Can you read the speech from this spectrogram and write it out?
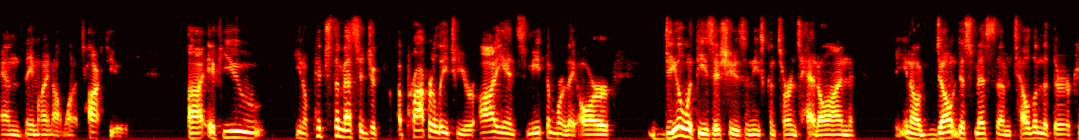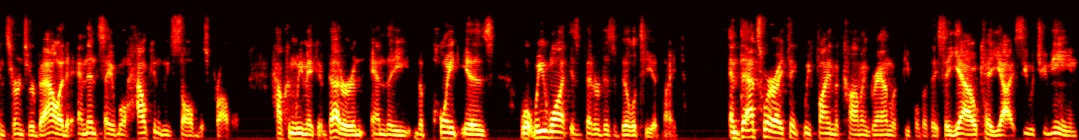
and they might not want to talk to you. Uh, if you, you know, pitch the message properly to your audience, meet them where they are, deal with these issues and these concerns head on, you know, don't dismiss them, tell them that their concerns are valid, and then say, well, how can we solve this problem? How can we make it better? And, and the, the point is, what we want is better visibility at night. And that's where I think we find the common ground with people that they say, yeah, okay, yeah, I see what you mean.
